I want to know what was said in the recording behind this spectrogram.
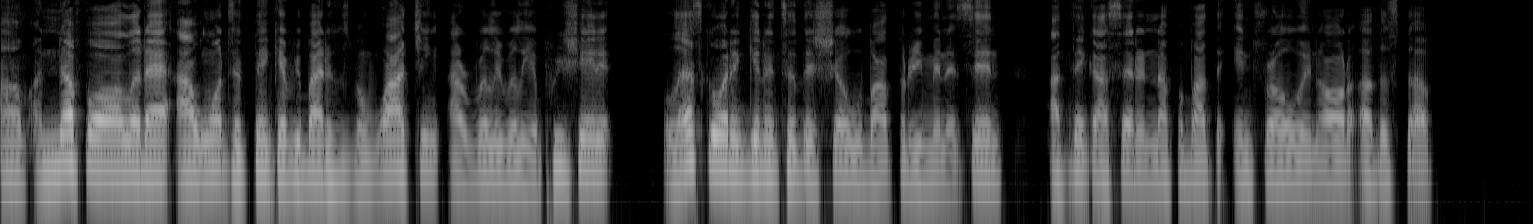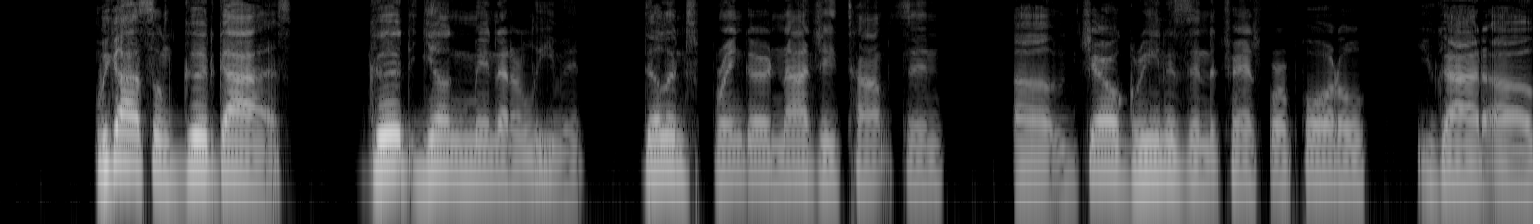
Um, enough of all of that. I want to thank everybody who's been watching. I really, really appreciate it. Let's go ahead and get into this show about three minutes in. I think I said enough about the intro and all the other stuff. We got some good guys, good young men that are leaving. Dylan Springer, Najee Thompson, uh, Gerald Green is in the transfer portal. You got uh,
